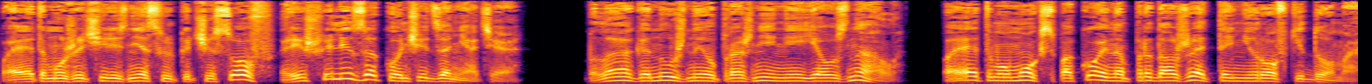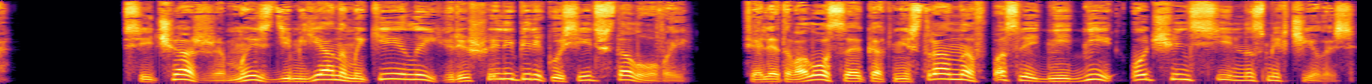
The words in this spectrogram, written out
поэтому уже через несколько часов решили закончить занятия. Благо, нужные упражнения я узнал, поэтому мог спокойно продолжать тренировки дома. Сейчас же мы с Демьяном и Кейлой решили перекусить в столовой. Фиолетоволосая, как ни странно, в последние дни очень сильно смягчилась.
